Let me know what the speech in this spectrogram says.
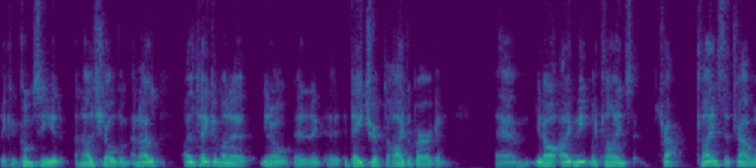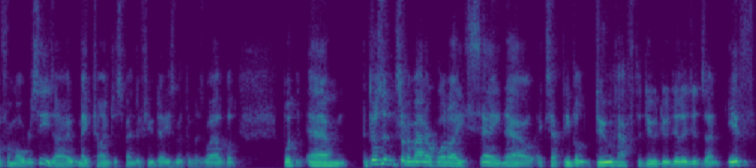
They can come see it, and I'll show them, and I'll I'll take them on a you know a, a day trip to Heidelberg, and um, you know I meet my clients tra- clients that travel from overseas. I make time to spend a few days with them as well, but but um, it doesn't sort of matter what I say now, except people do have to do due diligence, and if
